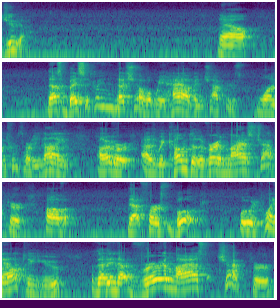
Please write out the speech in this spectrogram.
Judah. Now, that's basically in a nutshell what we have in chapters 1 through 39. However, as we come to the very last chapter of that first book, we would point out to you that in that very last chapter,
